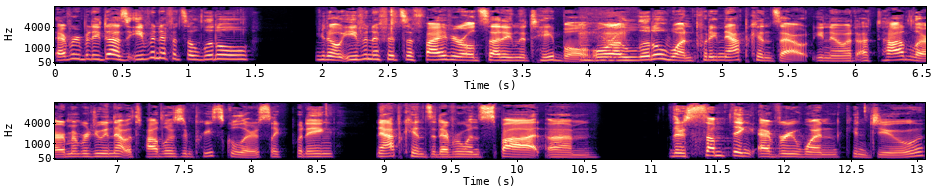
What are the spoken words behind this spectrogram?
everybody does, even if it's a little you know, even if it's a five year old setting the table mm-hmm. or a mm-hmm. little one putting napkins out, you know, a, a, toddler. I remember doing that with toddlers and preschoolers, like putting napkins at everyone's spot. Um, there's something everyone can do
